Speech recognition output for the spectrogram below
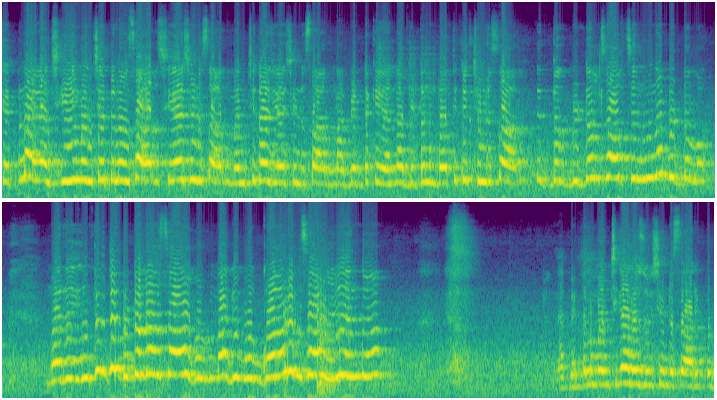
చెప్పిన ఆయన చేయమని చెప్పినాం సార్ చేసిండు సార్ మంచిగా చేసిండు సార్. నా బిడ్డకి నా బిడ్డను బతికిచ్చిండు సార్. ఇద్దరు బిడ్డలు సార్ చిన్న బిడ్డలు. మరి ఇంత బిడ్డలు సార్? మాకు ఘోరం సార్ ఏందో? నా బిడ్డను మంచిగానే చూసిండు సార్. ఇప్పుడు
